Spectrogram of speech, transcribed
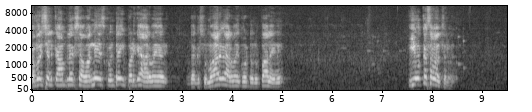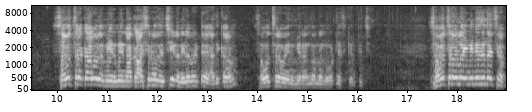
కమర్షియల్ కాంప్లెక్స్ అవన్నీ వేసుకుంటే ఇప్పటికే అరవై దగ్గర సుమారుగా అరవై కోట్ల రూపాయలు అయినాయి. ఈ ఒక్క సంవత్సరం. సంవత్సర కాలంలో మీరు మీరు నాకు ఆశీర్వాదం ఇచ్చి ఇక్కడ నిలబెట్టే అధికారం సంవత్సరం అయింది. మీరు అందరు నన్ను ఓట్లేసి గెలిపించి. సంవత్సరంలో ఇన్ని నిధులు తెచ్చినాం.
